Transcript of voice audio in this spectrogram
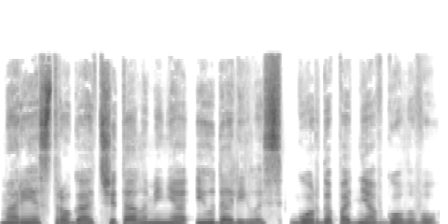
Мария строго отчитала меня и удалилась, гордо подняв голову.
